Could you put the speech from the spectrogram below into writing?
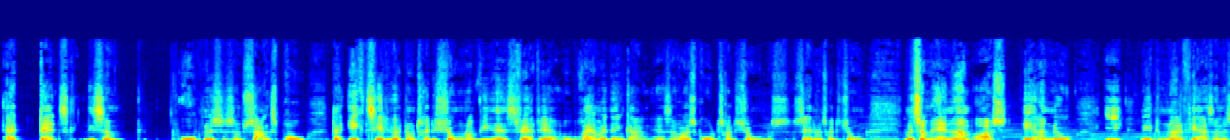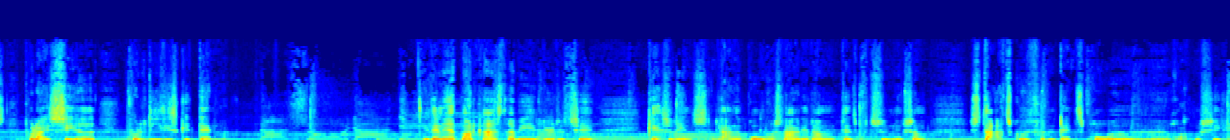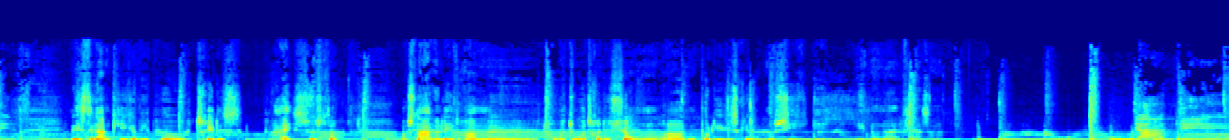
at dansk ligesom åbnede sig som sangsprog, der ikke tilhørte nogle traditioner, vi havde svært ved at operere med dengang, altså højskoletradition og salmetradition, men som handlede om os her og nu i 1970'ernes polariserede politiske Danmark. I den her podcast har vi lyttet til Gasolins Langebro og snakket lidt om dens betydning som startskud for den dansksprogede øh, rockmusik. Næste gang kigger vi på Trilles Hej Søster, og snakker lidt om øh, troubadour-traditionen og den politiske musik i 1970'erne. Jeg giver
